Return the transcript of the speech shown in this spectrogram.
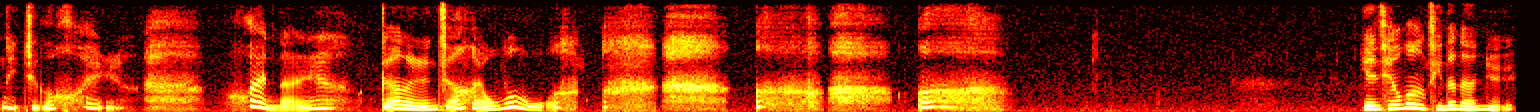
你这个坏人，坏男人，干了人家还要问我？眼前忘情的男女，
